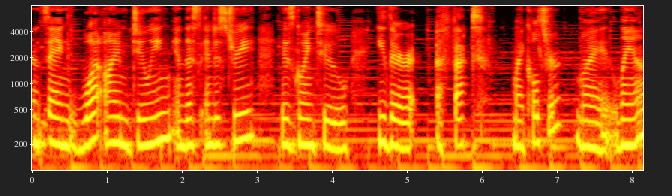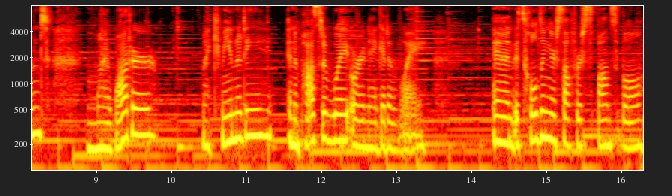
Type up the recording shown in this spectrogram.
and saying what I'm doing in this industry is going to either affect my culture, my land, my water, my community in a positive way or a negative way. And it's holding yourself responsible,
